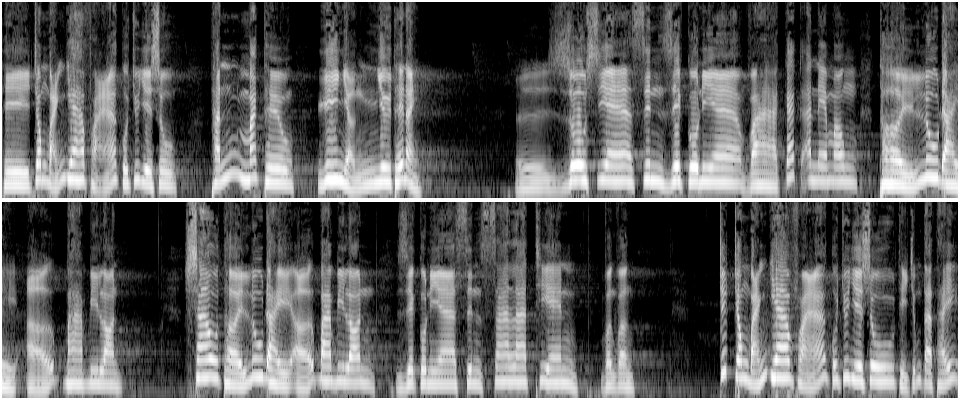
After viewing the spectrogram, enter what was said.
thì trong bản gia phả của Chúa Giêsu thánh Matthew ghi nhận như thế này ừ, Josiah sinh Zeconia và các anh em ông thời lưu đày ở Babylon. Sau thời lưu đày ở Babylon, Zeconia sinh Salatien, vân vân. Trích trong bản gia phả của Chúa Giêsu thì chúng ta thấy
